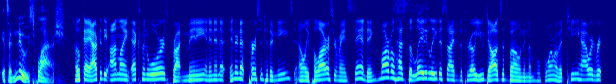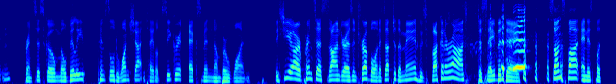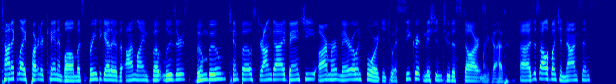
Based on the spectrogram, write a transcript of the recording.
It's a news flash. Okay, after the online X Men wars brought many an internet, person to their knees and only Polaris remains standing, Marvel has belatedly decided to throw you dogs a bone in the form of a Tini Howard written, Francesco Mobili penciled one shot entitled Secret X Men Number One. The Shi'ar Princess Xandra is in trouble, and it's up to the man who's fucking her aunt to save the day. Sunspot and his platonic life partner Cannonball must bring together the online vote losers Boom Boom, Tempo, Strong Guy, Banshee, Armor, Marrow, and Forge into a secret mission to the stars. Oh my god. Uh, is this all a bunch of nonsense?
